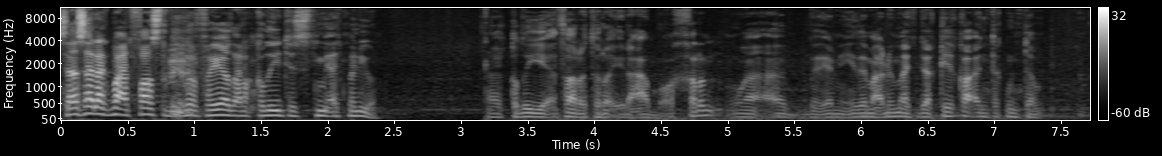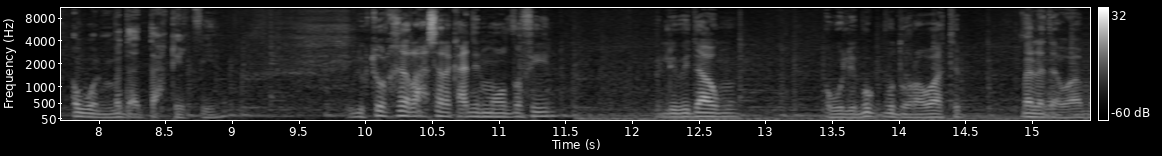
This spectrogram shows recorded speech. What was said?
سأسألك بعد فاصل دكتور فياض عن قضية 600 مليون. هاي قضية أثارت الرأي العام مؤخرا ويعني إذا معلوماتي دقيقة أنت كنت أول من بدأ التحقيق فيها. دكتور خير راح أسألك عن الموظفين اللي بيداوموا أو اللي بيقبضوا رواتب بلا دوام.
